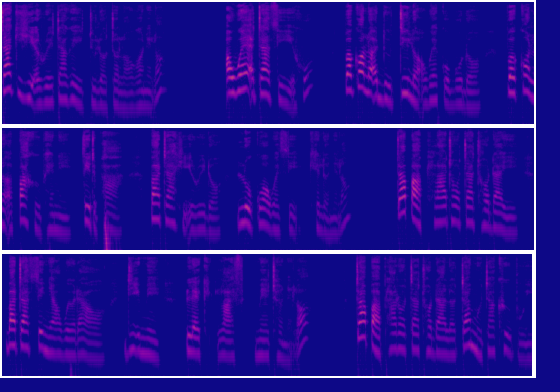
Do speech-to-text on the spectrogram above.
တကီဟီအရေတကေတူလောတော်လောကောနေလောအဝဲအတစီဟု ပကောလအဒူတီလောအဝဲကိုဘို့တော့ပကောလအပခုဖဲနေတိတဖာပါတာဟီအရီတော့လို့ကောဝဲစီခဲလနေလောတပဖလားထောတထောဒိုင်ဘာတာစညာဝဲတာအောဒီအမီ black life matter နေလောတပဖလားတော့တထောဒါလတမှုတခုပူီ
